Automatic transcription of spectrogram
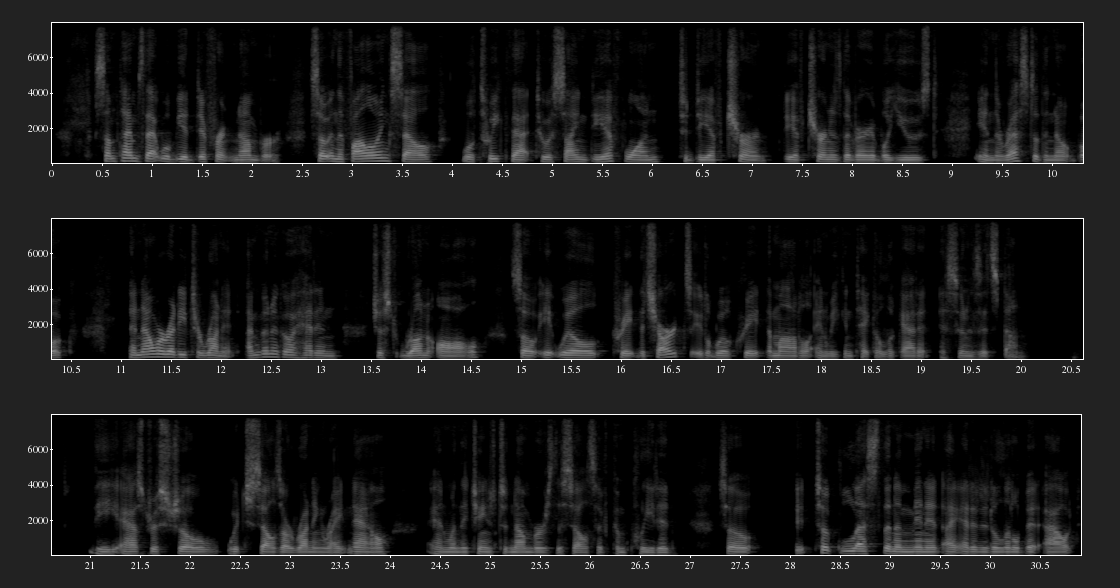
Sometimes that will be a different number. So in the following cell, we'll tweak that to assign df1 to df churn. df churn is the variable used in the rest of the notebook. And now we're ready to run it. I'm going to go ahead and just run all. So it will create the charts, it will create the model, and we can take a look at it as soon as it's done. The asterisks show which cells are running right now, and when they change to numbers, the cells have completed. So it took less than a minute. I edited a little bit out.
